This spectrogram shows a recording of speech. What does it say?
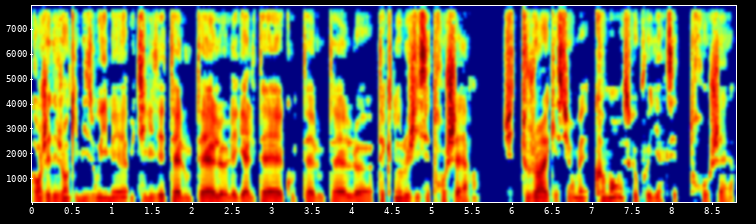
quand j'ai des gens qui me disent oui, mais utiliser telle ou telle legal tech ou telle ou telle euh, technologie, c'est trop cher. J'ai toujours la question, mais comment est-ce que vous pouvez dire que c'est trop cher?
